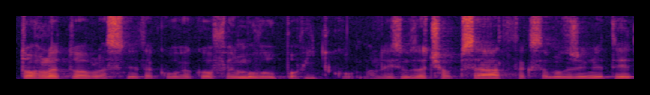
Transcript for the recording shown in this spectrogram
tohleto vlastně takovou jako filmovou povídku. Ale když jsem začal psát, tak samozřejmě ty,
